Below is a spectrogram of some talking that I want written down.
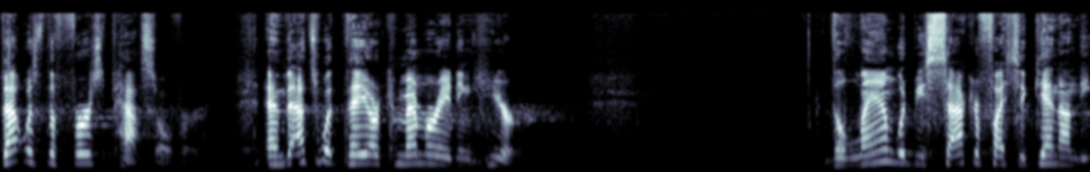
That was the first Passover. And that's what they are commemorating here the lamb would be sacrificed again on the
